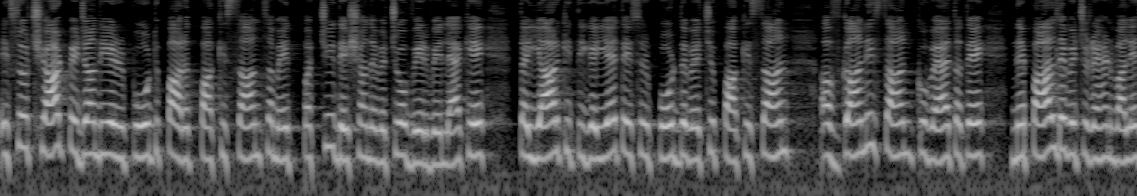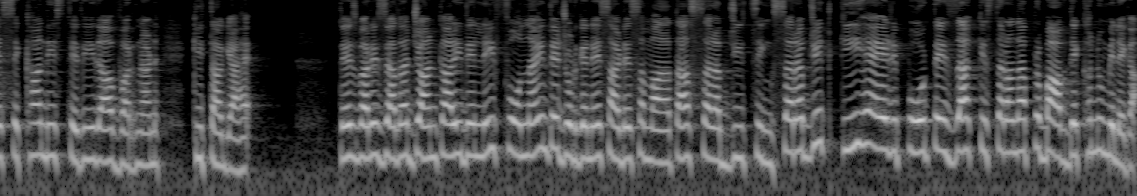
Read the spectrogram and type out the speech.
166 ਪੇਜਾਂ ਦੀ ਇਹ ਰਿਪੋਰਟ ਭਾਰਤ ਪਾਕਿਸਤਾਨ ਸਮੇਤ 25 ਦੇਸ਼ਾਂ ਦੇ ਵਿੱਚੋਂ ਵੇਰਵੇ ਲੈ ਕੇ ਤਿਆਰ ਕੀਤੀ ਗਈ ਹੈ ਤੇ ਇਸ ਰਿਪੋਰਟ ਦੇ ਵਿੱਚ ਪਾਕਿਸਤਾਨ, ਅਫਗਾਨਿਸਤਾਨ, ਕੁਵੈਤ ਅਤੇ ਨੇਪਾਲ ਦੇ ਵਿੱਚ ਰਹਿਣ ਵਾਲੇ ਸਿੱਖਾਂ ਦੀ ਸਥਿਤੀ ਦਾ ਵਰਣਨ ਕੀਤਾ ਗਿਆ ਹੈ। ਤੇ ਇਸ ਬਾਰੇ ਜ਼ਿਆਦਾ ਜਾਣਕਾਰੀ ਦੇਣ ਲਈ ਫੋਨ ਲਾਈਨ ਤੇ ਜੁੜ ਗਏ ਨੇ ਸਾਡੇ ਸੰਵਾਦਦਾਤਾ ਸਰਬਜੀਤ ਸਿੰਘ। ਸਰਬਜੀਤ, ਕੀ ਹੈ ਇਹ ਰਿਪੋਰਟ ਤੇ ਇਸ ਦਾ ਕਿਸ ਤਰ੍ਹਾਂ ਦਾ ਪ੍ਰਭਾਵ ਦੇਖਣ ਨੂੰ ਮਿਲੇਗਾ?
